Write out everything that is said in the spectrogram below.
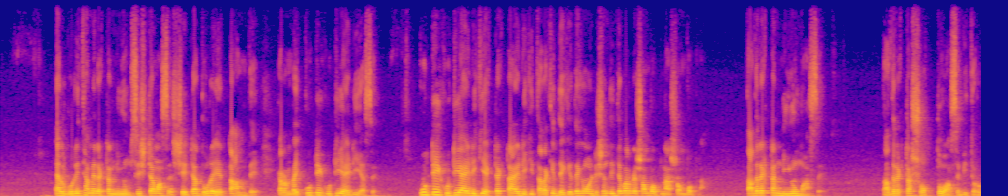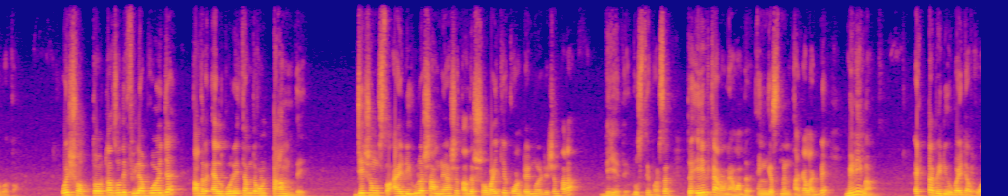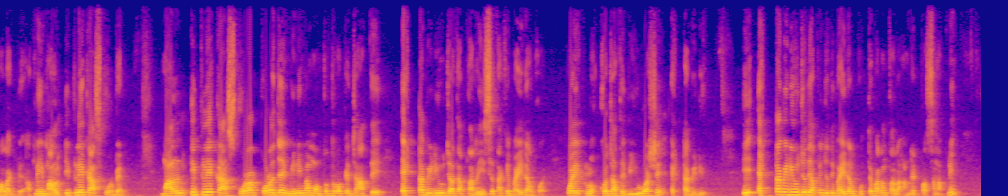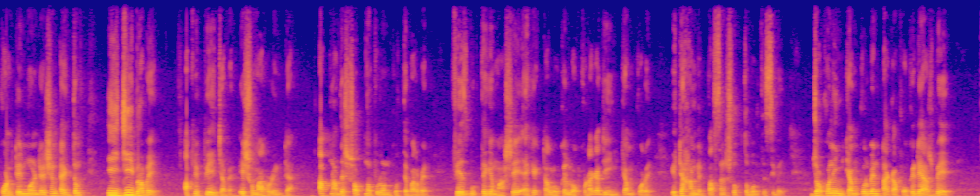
অ্যালগোরিথামের একটা নিয়ম সিস্টেম আছে, সেটা ধরে টান দেয় কারণ ভাই কোটি কোটি আইডি আছে। কোটি কোটি আইডি কি, একটা একটা আইডি কি, তারা কি দেখে দেখে মনিটেশন দিতে পারবে? সম্ভব না সম্ভব না। তাদের একটা নিয়ম আছে। তাদের একটা সত্য আছে বিতর্গত। ওই সত্যটা যদি ফিল আপ হয়ে যায়, তাদের অ্যালগোরিথাম যখন টান দেয় যে সমস্ত আইডিগুলো সামনে আসে, তাদের সবাইকে কন্টেন্ট মনিটেশন তারা দিয়ে দেয় বুঝতে পারছেন? তো এর কারণে আমাদের এঙ্গেজমেন্ট থাকা লাগবে। মিনিমাম একটা ভিডিও ভাইরাল হওয়া লাগবে। আপনি মাল্টিপ্লে কাজ করবেন। মাল্টিপ্লে কাজ করার পরে যায় মিনিমাম অন্ততপক্ষে যাতে একটা ভিডিও যাতে আপনার রিসে তাকে ভাইরাল হয়। কয়েক লক্ষ যাতে ভিউ আসে একটা ভিডিও এই একটা ভিডিও যদি আপনি যদি ভাইরাল করতে পারেন, তাহলে হান্ড্রেড পার্সেন্ট আপনি কন্টেন্ট মনিটাইজেশনটা একদম ইজিভাবে আপনি পেয়ে যাবেন এই সোনার হরিণটা। আপনাদের স্বপ্ন পূরণ করতে পারবেন। ফেসবুক থেকে মাসে এক একটা লোকের লক্ষ টাকা যে ইনকাম করে, এটা হান্ড্রেড পার্সেন্ট সত্য বলতেছি ভাই। যখন ইনকাম করবেন, টাকা পকেটে আসবে,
